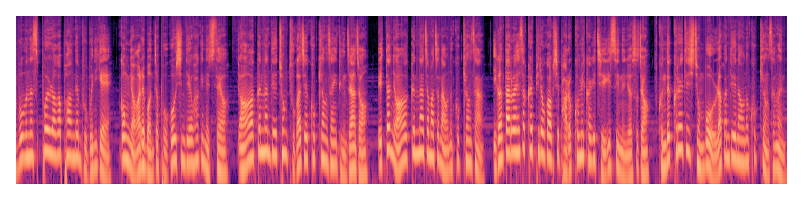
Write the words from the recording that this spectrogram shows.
부분은 스포일러가 포함된 부분이기에 꼭 영화를 먼저 보고 오신 뒤에 확인해주세요. 영화가 끝난 뒤에 총 두 가지의 쿠키 영상이 등장하죠. 일단 영화가 끝나자마자 나오는 쿠키 영상. 이건 따로 해석할 필요가 없이 바로 코믹하게 즐길 수 있는 요소죠. 근데 크레딧이 전부 올라간 뒤에 나오는 쿠키 영상은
